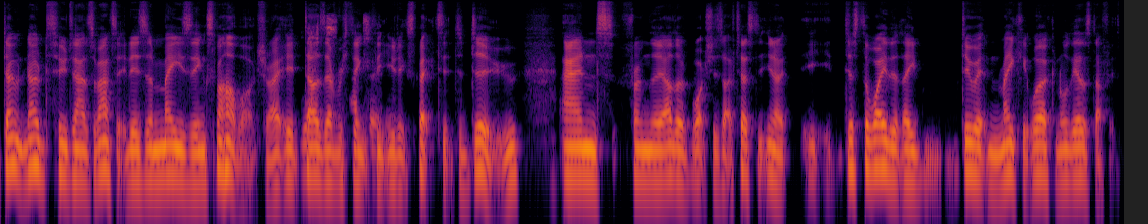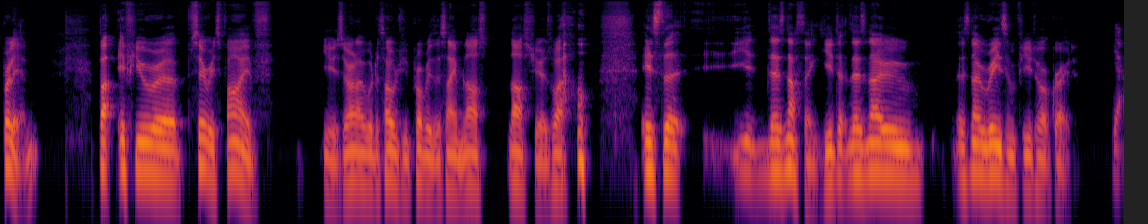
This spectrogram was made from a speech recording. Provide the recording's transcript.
don't know two doubts about it. It is an amazing smartwatch, right? It yes, does everything absolutely. that you'd expect it to do. And from the other watches I've tested, you know, it, just the way that they do it and make it work and all the other stuff, it's brilliant. But if you were a Series Five user, and I would have told you probably the same last last year as well, is that you, there's nothing. You, there's no there's no reason for you to upgrade. Yeah.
